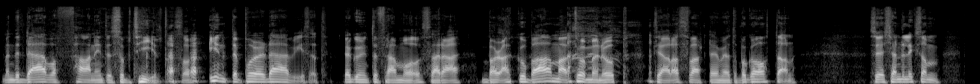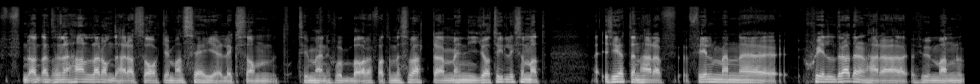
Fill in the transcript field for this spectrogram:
Men det där var fan inte subtilt, alltså. inte på det där viset. Jag går inte fram och så här, Barack Obama, tummen upp till alla svarta jag möter på gatan. Så jag kände liksom, att det handlar om det här saker man säger liksom till människor bara för att de är svarta. Men jag tycker liksom att, jag tycker att den här filmen eh, skildrade den här eh, hur man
